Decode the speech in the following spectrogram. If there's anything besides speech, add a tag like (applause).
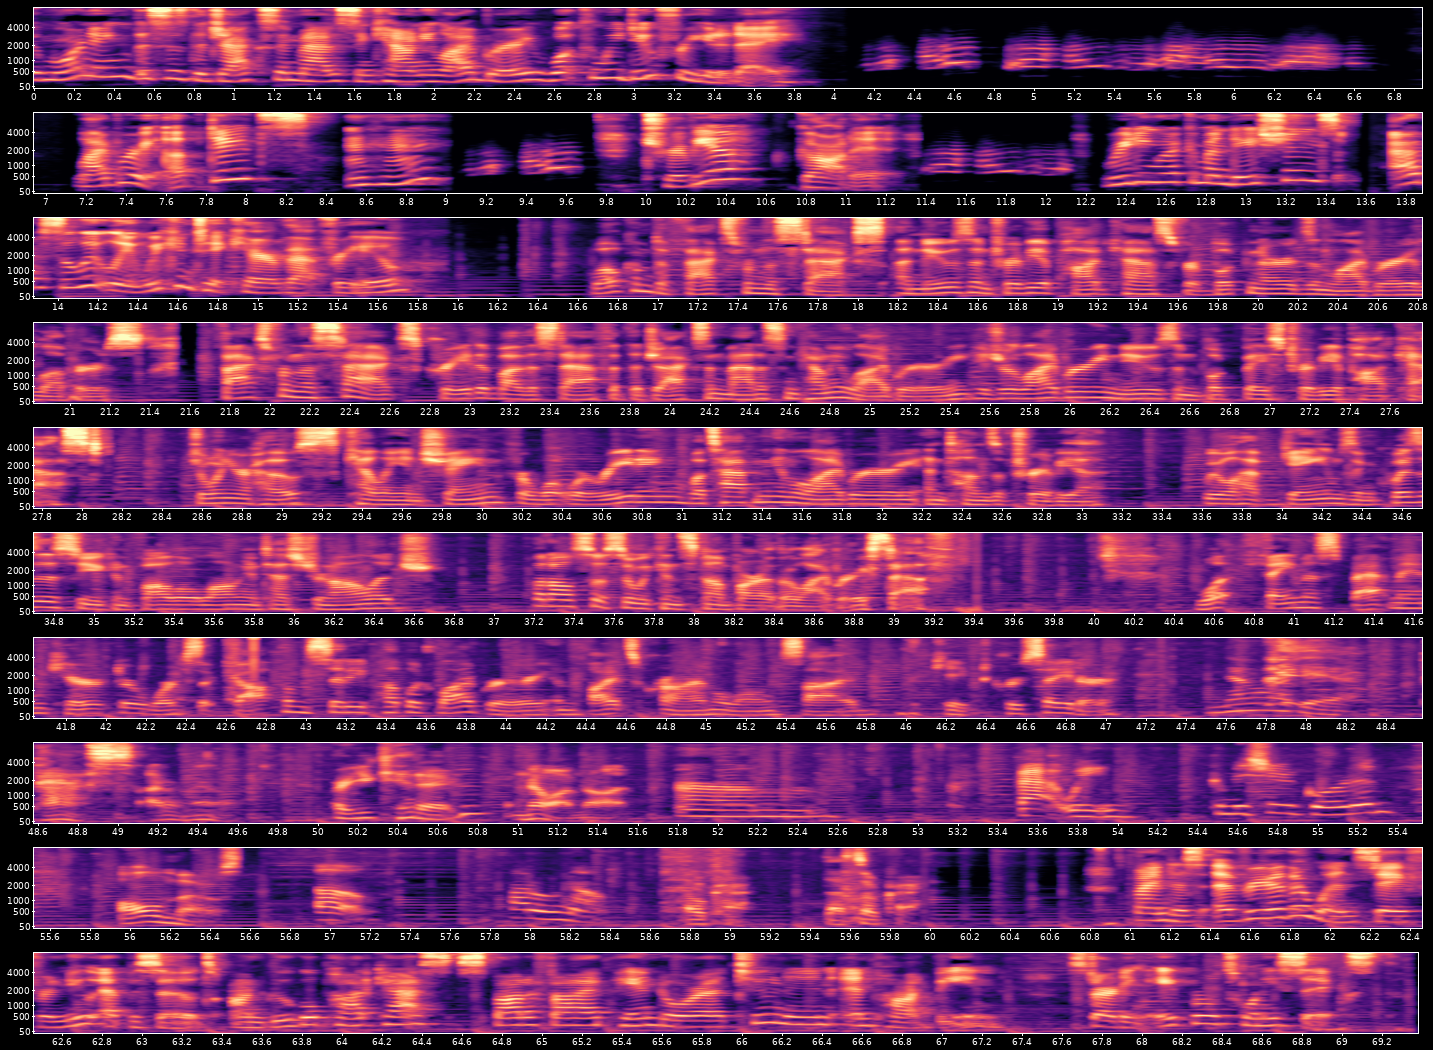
Good morning. This is the Jackson Madison County Library. What can we do for you today? Library updates? Mm hmm. Trivia? Got it. Reading recommendations? Absolutely, we can take care of that for you. Welcome to Facts from the Stacks, a news and trivia podcast for book nerds and library lovers. Facts from the Stacks, created by the staff at the Jackson Madison County Library, is your library news and book based trivia podcast. Join your hosts, Kelly and Shayne, for what we're reading, what's happening in the library, and tons of trivia. We will have games and quizzes so you can follow along and test your knowledge, but also so we can stump our other library staff. What famous Batman character works at Gotham City Public Library and fights crime alongside the Caped Crusader? No idea. (laughs) Pass. I don't know. Are you kidding? No, I'm not. Um, Batwing. Commissioner Gordon? Almost. Oh, I don't know. Okay, that's okay. Find us every other Wednesday for new episodes on Google Podcasts, Spotify, Pandora, TuneIn, and Podbean, starting April 26th.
